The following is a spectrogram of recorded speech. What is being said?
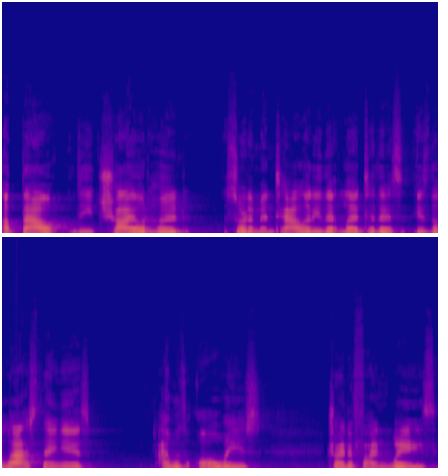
about the childhood sort of mentality that led to this is the last thing is I was always trying to find ways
